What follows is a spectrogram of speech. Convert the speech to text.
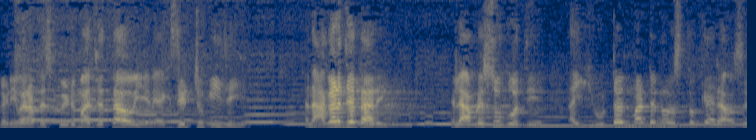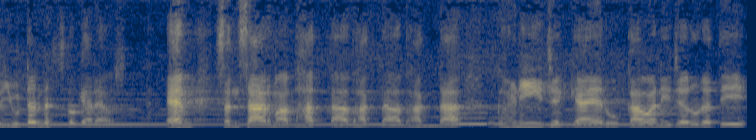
ઘણી વાર આપણે સ્પીડમાં જતા હોઈએ ને, એક્ઝિટ ચૂકી જઈએ. અને આગળ જતા રહીએ. એટલે આપણે શું ગોતીએ? આ યુટર્ન માટેનો રસ્તો ક્યારે આવશે? યુટર્ન રસ્તો ક્યારે આવશે? એમ સંસારમાં ભાગતા ભાગતા ભાગતા ઘણી જગ્યાએ રોકાવાની જરૂર હતી,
